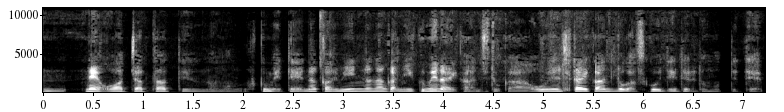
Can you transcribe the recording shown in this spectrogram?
ね、終わっちゃったっていうのも含めて、なんかみんななんか憎めない感じとか、応援したい感じとかすごい出てると思ってて、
